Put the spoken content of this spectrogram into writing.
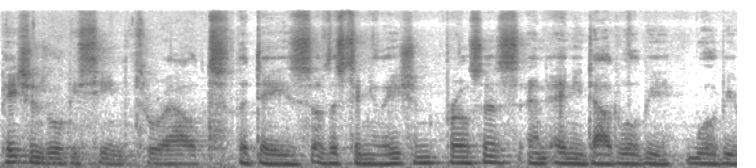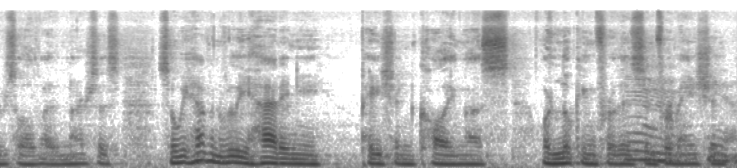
Patients will be seen throughout the days of the stimulation process, and any doubt will be will be resolved by the nurses. So we haven't really had any patient calling us or looking for this mm, information. Yeah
